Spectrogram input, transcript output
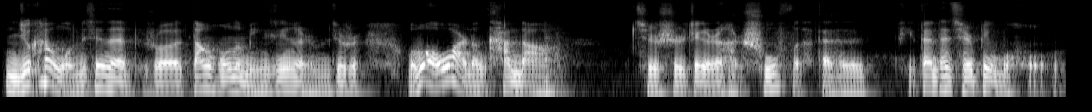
你就看我们现在，比如说当红的明星啊什么，就是我们偶尔能看到，其实是这个人很舒服的，在他的，但他其实并不红。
